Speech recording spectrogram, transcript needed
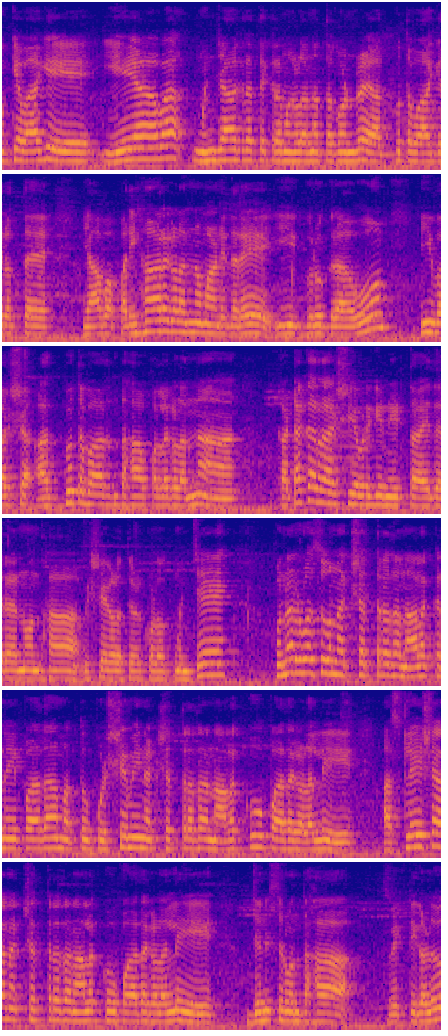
ಮುಖ್ಯವಾಗಿ ಯಾವ ಮುಂಜಾಗ್ರತೆ ಕ್ರಮಗಳನ್ನು ತಗೊಂಡ್ರೆ ಅದ್ಭುತವಾಗಿರುತ್ತೆ? ಯಾವ ಪರಿಹಾರಗಳನ್ನು ಮಾಡಿದರೆ ಈ ಗುರುಗ್ರಹವು? ಈ ವರ್ಷ ಅದ್ಭುತವಾದಂತಹ ಫಲಗಳನ್ನು ಕಟಕ ರಾಶಿಯವರಿಗೆ ನೀಡ್ತಾ ಇದ್ದಾರೆ ಅನ್ನುವಂತಹ ವಿಷಯಗಳು ತಿಳ್ಕೊಳ್ಳೋಕೆ ಮುಂಚೆ, ಪುನರ್ವಸು ನಕ್ಷತ್ರದ ನಾಲ್ಕನೇ ಪಾದ ಮತ್ತು ಪುಷ್ಯಮಿ ನಕ್ಷತ್ರದ ನಾಲ್ಕು ಪಾದಗಳಲ್ಲಿ, ಅಶ್ಲೇಷ ನಕ್ಷತ್ರದ ನಾಲ್ಕು ಪಾದಗಳಲ್ಲಿ ಜನಿಸಿರುವಂತಹ ವ್ಯಕ್ತಿಗಳು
